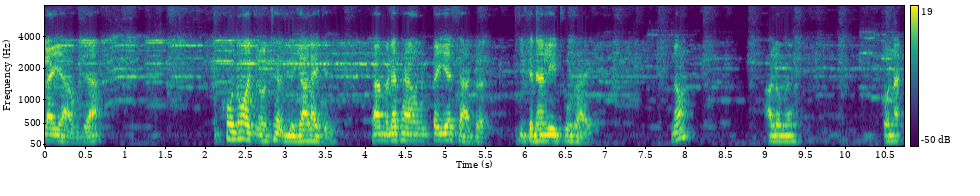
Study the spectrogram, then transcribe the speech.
လိုက်ရဘူးဗျာခွန်တော့ကကျွန်တော်ထပ်ပြီးရလိုက်တယ်ဒါမနေ့ကတရက်စာအတွက်ဒီကနန်းလေးထိုးထားတယ်နော်အားလုံးပဲကိုနိုင်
